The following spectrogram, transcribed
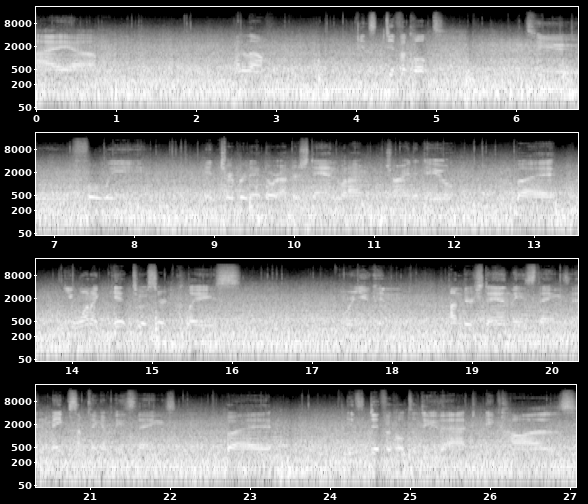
I um, don't know. It's difficult to fully interpret it or understand what I'm trying to do, but you want to get to a certain place where you can understand these things and make something of these things, but it's difficult to do that because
